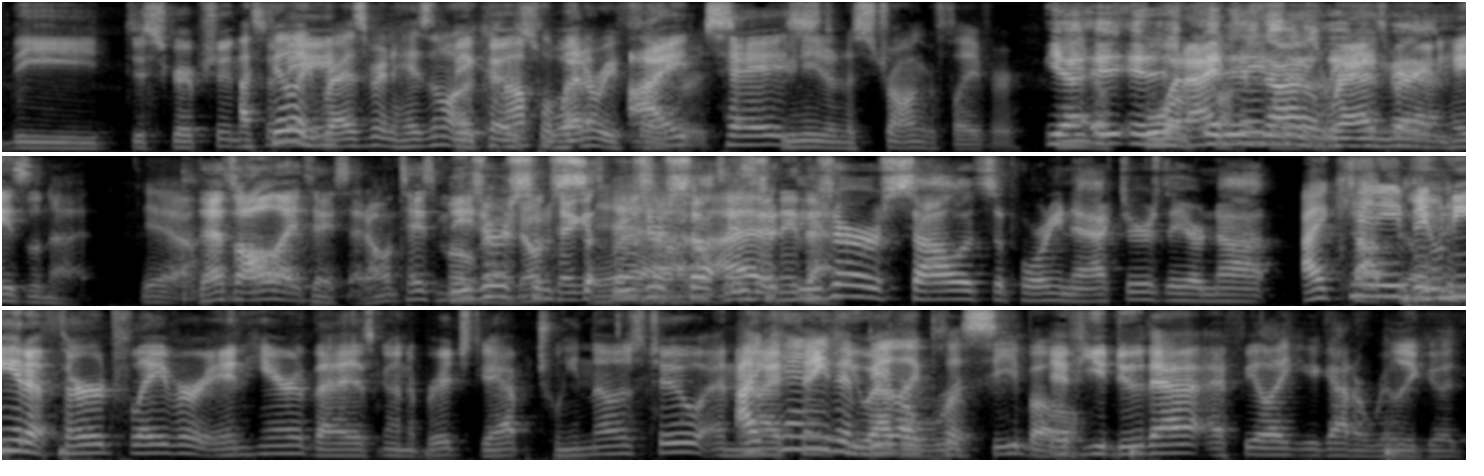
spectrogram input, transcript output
the description. I to feel like raspberry and hazelnut are because what complementary I taste- you need a stronger flavor. Yeah, You need a it- it full what I it is taste not is raspberry man. and hazelnut. Yeah. That's all I taste. I don't taste mocha. These I are don't some. take These are, espresso. so, I don't taste these, are, these are solid supporting actors. They are not. I can't Top even. You need a third flavor in here that is going to bridge the gap between those two, and then I I, can't think even you be have like a placebo. If you do that, I feel like you got a really good.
